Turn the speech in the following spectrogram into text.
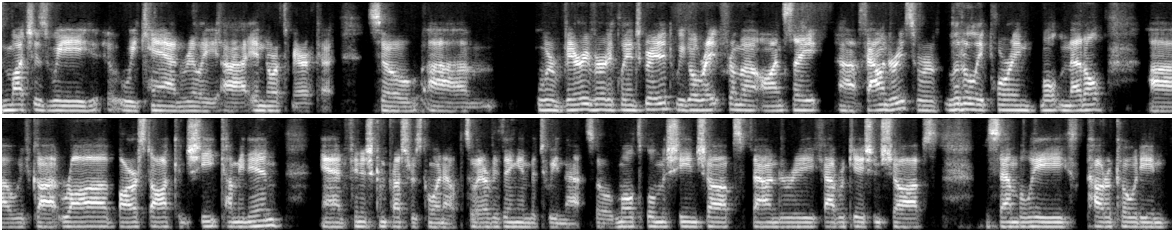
much as we we can really uh, in North America. So um, we're very vertically integrated. We go right from an on-site uh, foundry, so we're literally pouring molten metal. Uh, we've got raw bar stock and sheet coming in and finished compressors going out. So everything in between that. So multiple machine shops, foundry, fabrication shops, assembly, powder coating,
